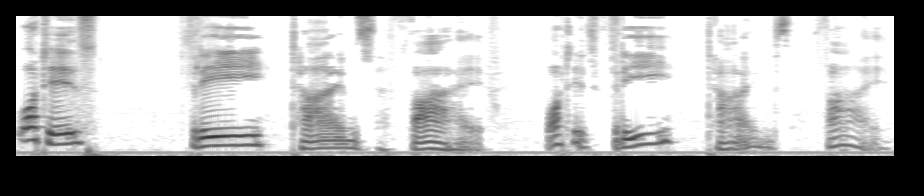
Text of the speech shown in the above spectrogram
What is 3 times 5? What is 3 times 5?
